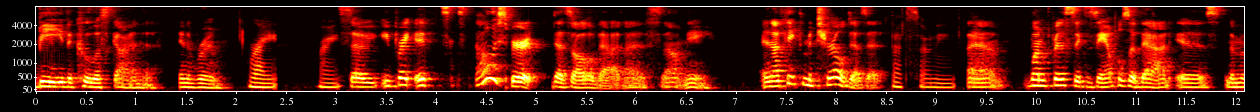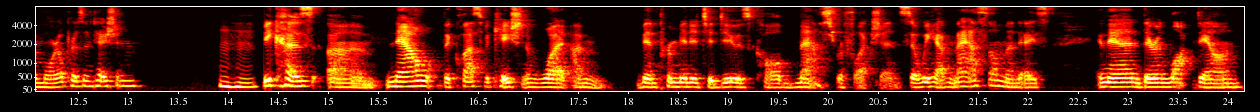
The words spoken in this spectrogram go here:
be the coolest guy in the in the room right right so you break it the holy spirit does all of that it's not me and I think the material does it. That's so neat. Um, one of the best examples of that is the memorial presentation, mm-hmm. because um, now the classification of what I'm been permitted to do is called mass reflection. So we have mass on Mondays, and then they're in lockdown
